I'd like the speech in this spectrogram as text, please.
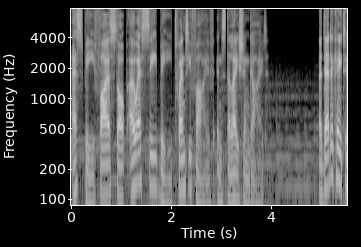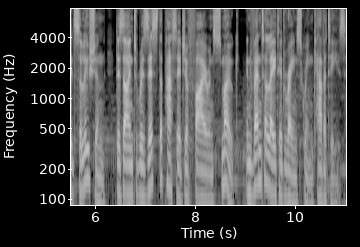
SP Firestop OSCB 25 Installation Guide. A dedicated solution designed to resist the passage of fire and smoke in ventilated rain screen cavities.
